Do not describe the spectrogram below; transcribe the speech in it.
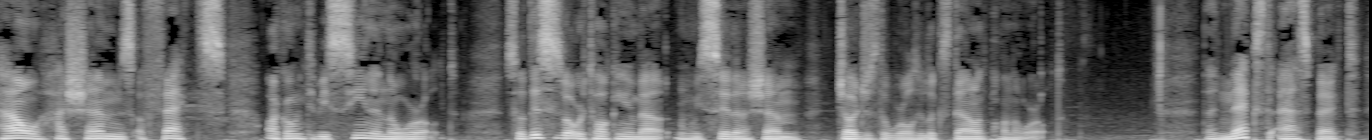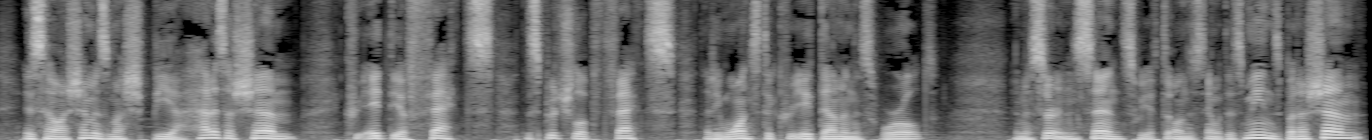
how Hashem's effects are going to be seen in the world. So this is what we're talking about when we say that Hashem judges the world, he looks down upon the world. The next aspect is how Hashem is mashpia. How does Hashem create the effects, the spiritual effects that he wants to create down in this world? In a certain sense, we have to understand what this means, but Hashem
